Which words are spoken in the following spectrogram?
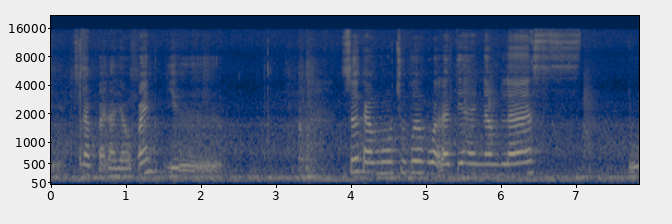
Okey, so dapatlah jawapan ya. Yeah. So kamu cuba buat latihan 16. Tu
